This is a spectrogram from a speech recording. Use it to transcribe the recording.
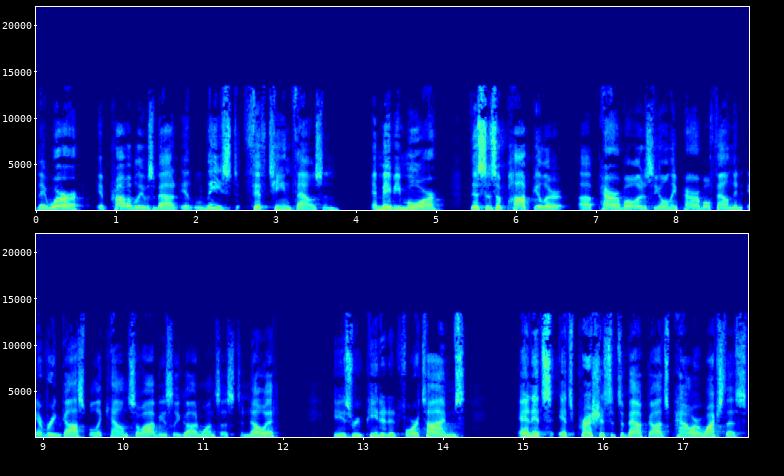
they were, it probably was about at least 15,000 and maybe more. This is a popular uh, parable. It is the only parable found in every gospel account, so obviously God wants us to know it. He's repeated it four times. And it's, it's precious. It's about God's power. Watch this.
